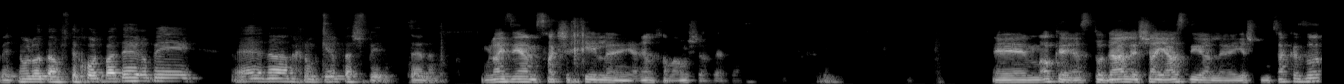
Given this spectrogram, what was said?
ותנו לו את המפתחות בדרבי, אנחנו מכירים את השפיל, בסדר. אולי זה יהיה המשחק שכיל אה, יראה לך מה הוא שווה. אמ, אוקיי, אז תודה לשי יזדי על אה, יש קבוצה כזאת.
